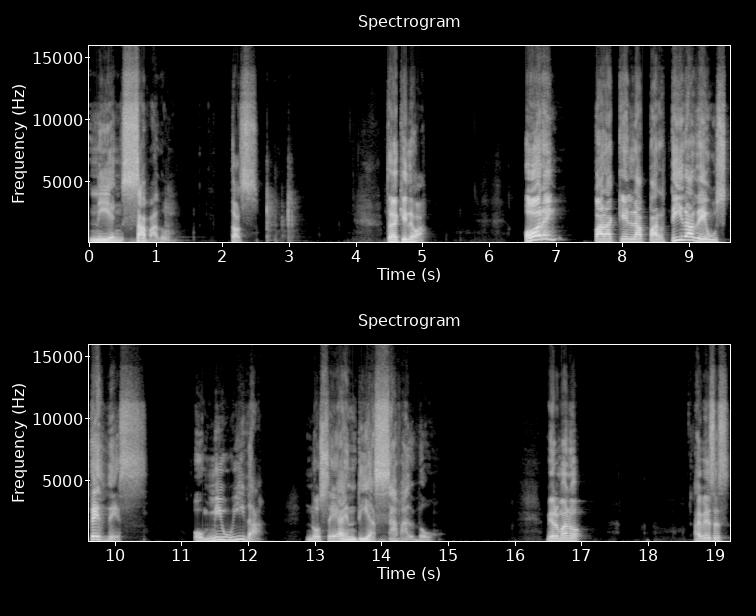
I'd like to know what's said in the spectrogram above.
ni en sábado entonces aquí le va. Oren para que la partida de ustedes o mi huida no sea en día sábado. Mi hermano, hay veces,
